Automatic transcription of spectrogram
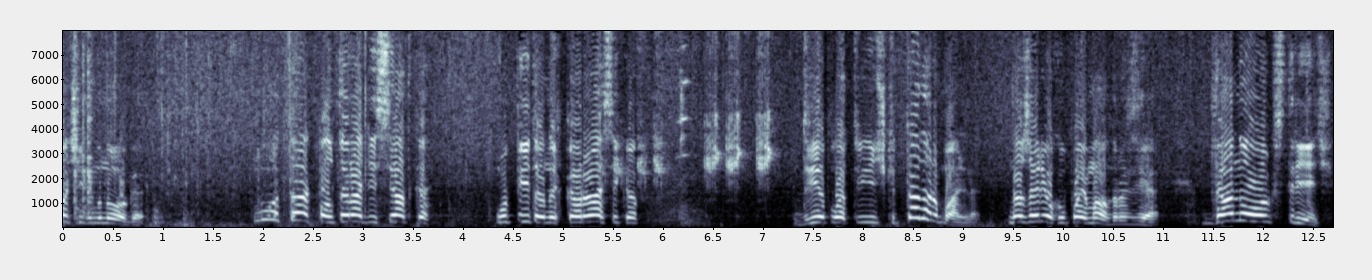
очень много. Ну вот так, полтора десятка упитанных карасиков. Две плотвички. Да нормально. На жареху поймал, друзья. До новых встреч!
